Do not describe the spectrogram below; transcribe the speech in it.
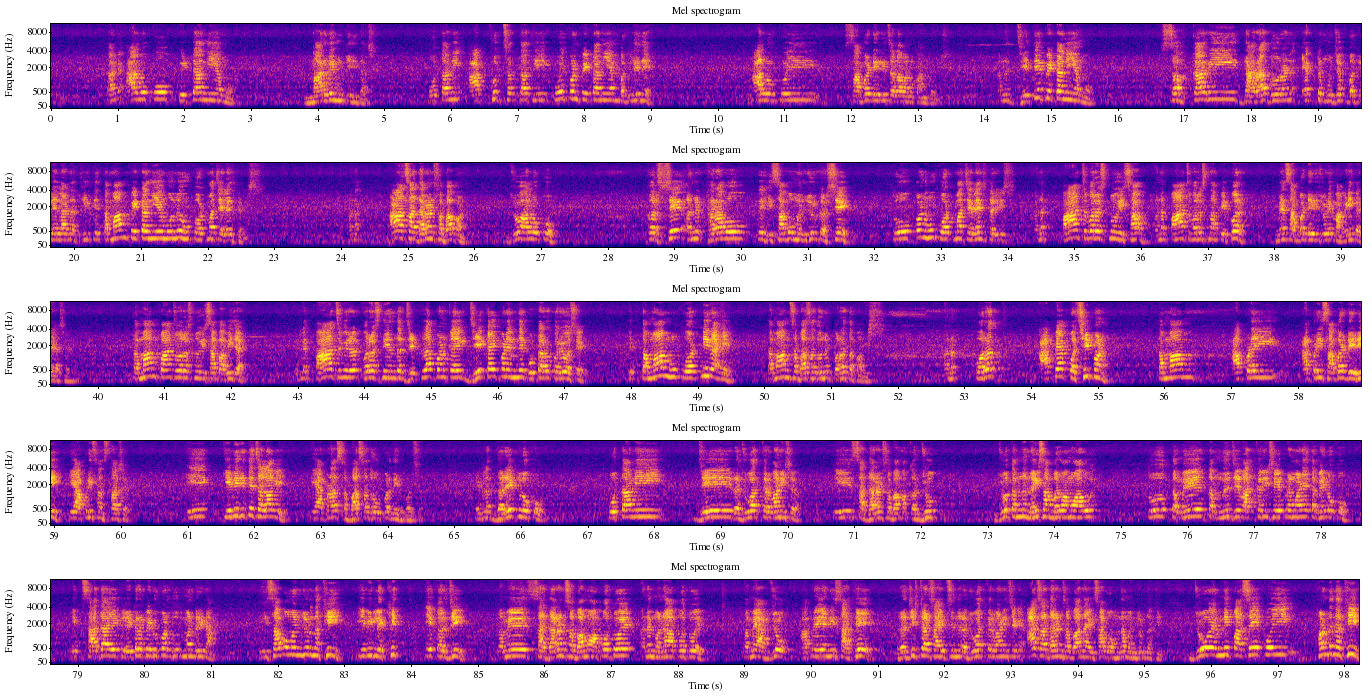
કારણ કે આ લોકો પેટા નિયમો માર્ગે મૂકી દીધા છે. પોતાની આખું જ સત્તાથી કોઈ પણ પેટા નિયમ બદલીને આ લોકોએ સાબર ડેરી ચલાવવાનું કામ કર્યું છે. અને જે તે પેટા નિયમો સહકારી ધારાધોરણ એક્ટ મુજબ બદલેલા નથી, તે તમામ પેટા નિયમોને હું કોર્ટમાં ચેલેન્જ કરીશ. અને આ સાધારણ સભા પણ જો આ લોકો કરશે અને ઠરાવો કે હિસાબો મંજૂર કરશે, તો પણ હું કોર્ટમાં ચેલેન્જ કરીશ. અને પાંચ વર્ષનો હિસાબ અને પાંચ વર્ષના પેપર મેં સાબર ડેરી જોડે માગણી કર્યા છે. તમામ પાંચ વર્ષનો હિસાબ આવી જાય. એટલે પાંચ વિર- વર્ષની અંદર જેટલા પણ કંઈ, જે કાંઈ પણ એમને ગોટાળો કર્યો હશે, એ તમામ હું કોર્ટની રાહે તમામ સભાસદોને પરત અપાવીશ. અને પરત આપ્યા પછી પણ તમામ આપણી આપણી સાબર ડેરી એ આપણી સંસ્થા છે. એ કેવી રીતે ચલાવી એ આપણા સભાસદો ઉપર નિર્ભર છે. એટલે દરેક લોકો પોતાની જે રજૂઆત કરવાની છે એ સાધારણ સભામાં કરજો. જો તમને નહીં સાંભળવામાં આવે તો તમે તમને જે વાત કરી છે એ પ્રમાણે તમે લોકો એક સાદા એક લેટર પેડ ઉપર દૂધ મંડળીના હિસાબો મંજૂર નથી એવી લેખિત એક અરજી તમે સાધારણ સભામાં આપો તોય અને મને આપો તોય. તમે આપજો. આપણે એની સાથે રજિસ્ટ્રાર સાહેબશ્રીને રજૂઆત કરવાની છે કે આ સાધારણ સભાના હિસાબો અમને મંજૂર નથી. જો એમની પાસે કોઈ ફંડ નથી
